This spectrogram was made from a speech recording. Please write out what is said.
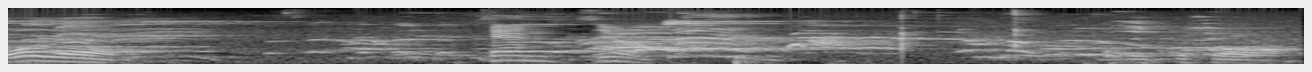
Four red. 10 0. Just the fall.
